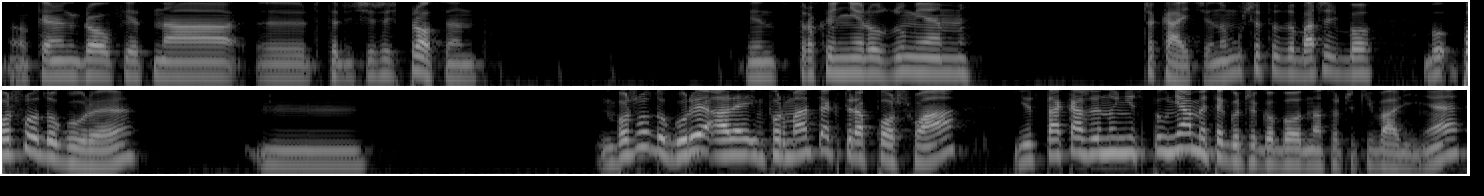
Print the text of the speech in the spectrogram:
No, current growth jest na y, 46%. Więc trochę nie rozumiem. Czekajcie, no muszę to zobaczyć, bo, bo poszło do góry. Mm. Poszło do góry, ale informacja, która poszła, jest taka, że no nie spełniamy tego, czego by od nas oczekiwali, nie?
